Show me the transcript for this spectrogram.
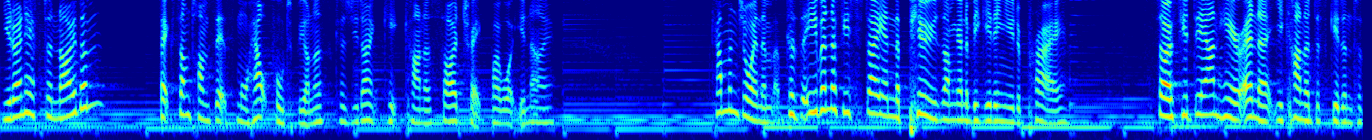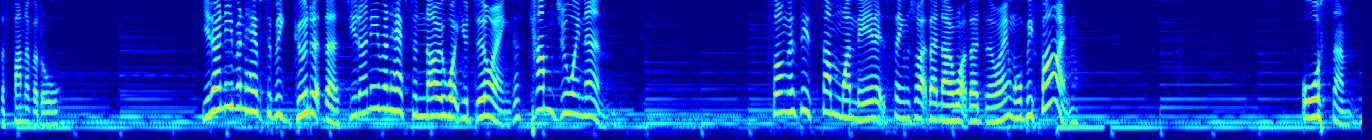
You don't have to know them. In fact, sometimes that's more helpful, to be honest, because you don't get kind of sidetracked by what you know. Come and join them, because even if you stay in the pews, I'm going to be getting you to pray. So if you're down here in it, you kind of just get into the fun of it all. You don't even have to be good at this. You don't even have to know what you're doing. Just come join in. As long as there's someone there that seems like they know what they're doing, we'll be fine. Awesome.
